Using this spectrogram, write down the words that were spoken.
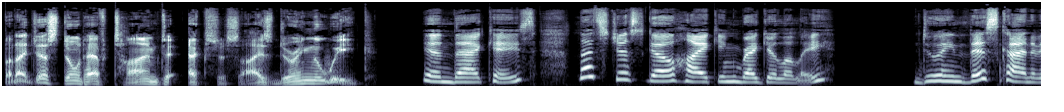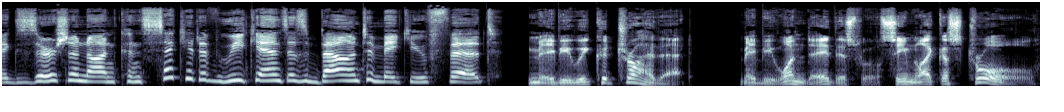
but I just don't have time to exercise during the week. In that case, let's just go hiking regularly. Doing this kind of exertion on consecutive weekends is bound to make you fit. Maybe we could try that. Maybe one day this will seem like a stroll.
